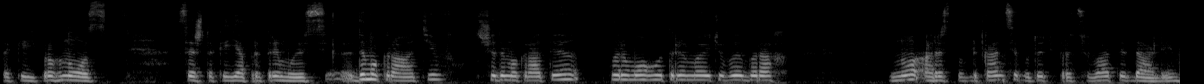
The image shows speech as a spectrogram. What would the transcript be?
такий прогноз. Все ж таки я притримуюсь е, демократів, що демократи перемогу отримають у виборах. Ну, а республіканці будуть працювати далі.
